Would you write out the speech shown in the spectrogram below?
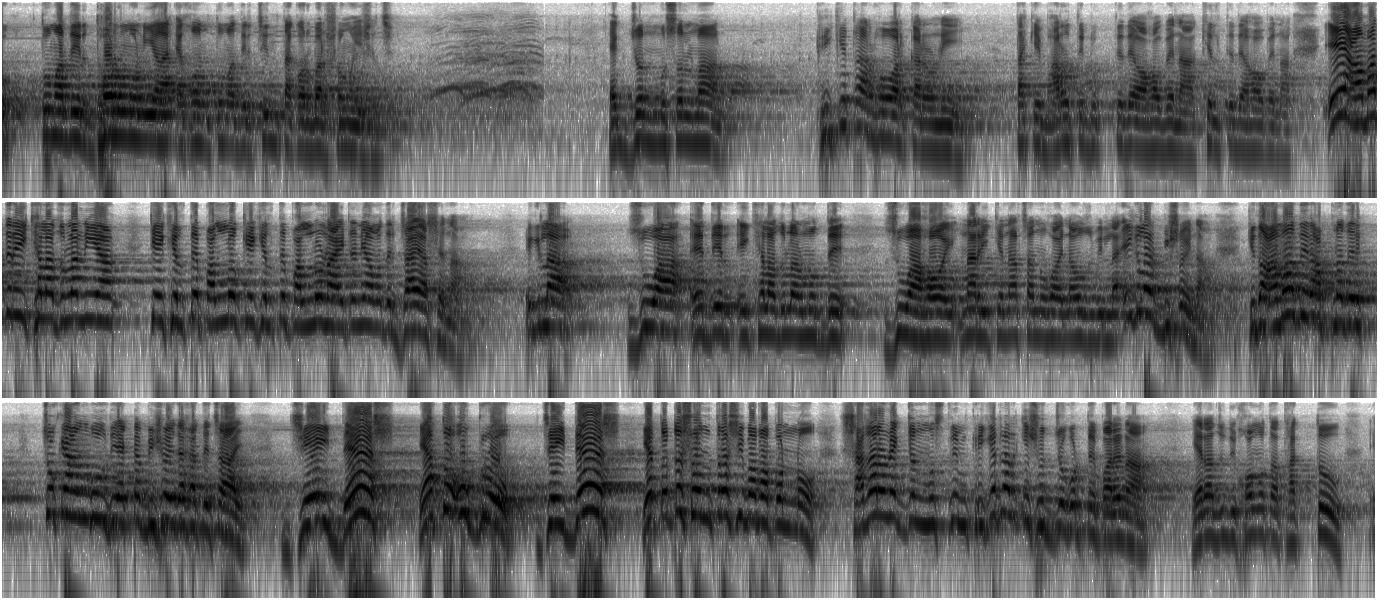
তোমাদের ধর্ম নিয়ে এখন তোমাদের চিন্তা করবার সময় এসেছে। একজন মুসলমান ক্রিকেটার হওয়ার কারণে তাকে ভারতে ঢুকতে দেওয়া হবে না, খেলতে দেওয়া হবে না। এ আমাদের এই খেলাধুলা নিয়ে কে খেলতে পারল, কে খেলতে পারল না, এটা নিয়ে আমাদের যায় আসে না। এগুলা জুয়া, এদের এই খেলাধুলার মধ্যে জুয়া হয়, নারীকে নাচানো হয় নাউজবিল্লা এগুলার বিষয় না। কিন্তু আমাদের আপনাদের চোখে আঙ্গুল দিয়ে একটা বিষয় দেখাতে চাই, যেই দেশ এত উগ্র, যেই দেশ এতটা সন্ত্রাসী বাবাপন্ন সাধারণ একজন মুসলিম ক্রিকেটারকে সহ্য করতে পারে না। এরা যদি ক্ষমতা থাকতো,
